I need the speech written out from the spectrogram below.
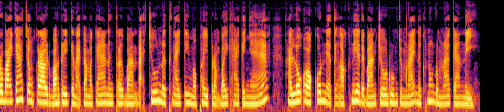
របាយការណ៍ចុងក្រោយរបស់រាជគណៈកម្មការនឹងត្រូវបានដាក់ជូននៅថ្ងៃទី28ខែកញ្ញាហើយលោកអរគុណអ្នកទាំងអស់គ្នាដែលបានចូលរួមចំណែកនៅក្នុងដំណើរការនេះ។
